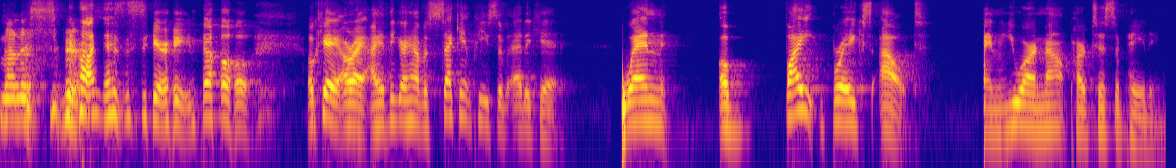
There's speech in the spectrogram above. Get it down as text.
Not necessary. Not necessary. No. Okay, all right. I think I have a second piece of etiquette. When a fight breaks out and you are not participating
